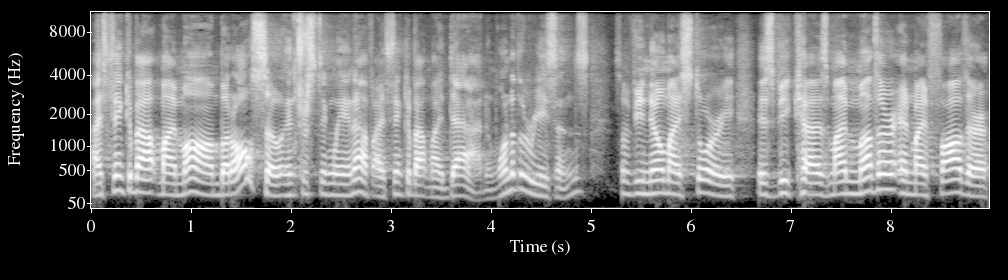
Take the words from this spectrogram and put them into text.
I think about my mom, but also, interestingly enough, I think about my dad. And one of the reasons, some of you know my story, is because my mother and my father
